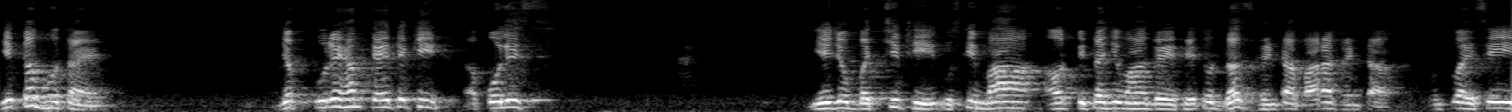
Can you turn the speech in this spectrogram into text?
ये कब होता है? जब पूरे हम कहते कि पुलिस ये जो बच्ची थी, उसकी माँ और पिताजी वहाँ गए थे तो 10 घंटा 12 घंटा उनको ऐसे ही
